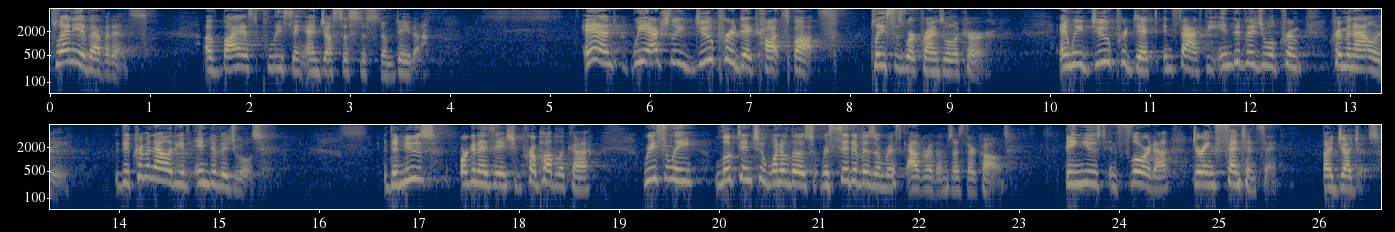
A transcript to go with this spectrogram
plenty of evidence of biased policing and justice system data. And we actually do predict hot spots, places where crimes will occur. And we do predict, in fact, the individual crim- criminality, the criminality of individuals. The news organization ProPublica recently looked into one of those recidivism risk algorithms, as they're called, being used in Florida during sentencing by judges.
